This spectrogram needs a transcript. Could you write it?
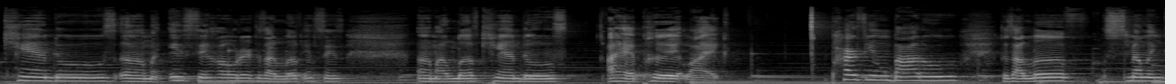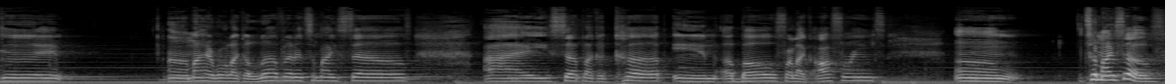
candles, um, an incense holder because I love incense. Um, I love candles. I had put like perfume bottle because I love smelling good. Um, I had wrote like a love letter to myself. I set up like a cup and a bowl for like offerings um, to myself.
